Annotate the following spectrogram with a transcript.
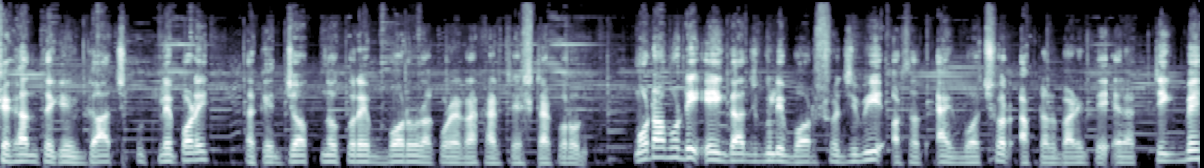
সেখান থেকে গাছ উঠলে পড়ে তাকে যত্ন করে বড়রা করে রাখার চেষ্টা করুন। মোটামুটি এই গাছগুলি বর্ষজীবী, অর্থাৎ এক বছর আপনার বাড়িতে এরা টিকবে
